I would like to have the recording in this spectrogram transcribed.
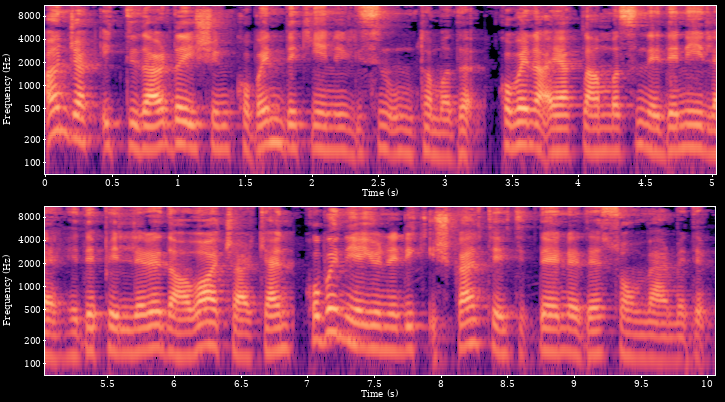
Ancak iktidar DAEŞ'in Kobani'deki yenilgisini unutamadı. Kobani ayaklanması nedeniyle HDP'lilere dava açarken Kobani'ye yönelik işgal tehditlerine de son vermedi.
